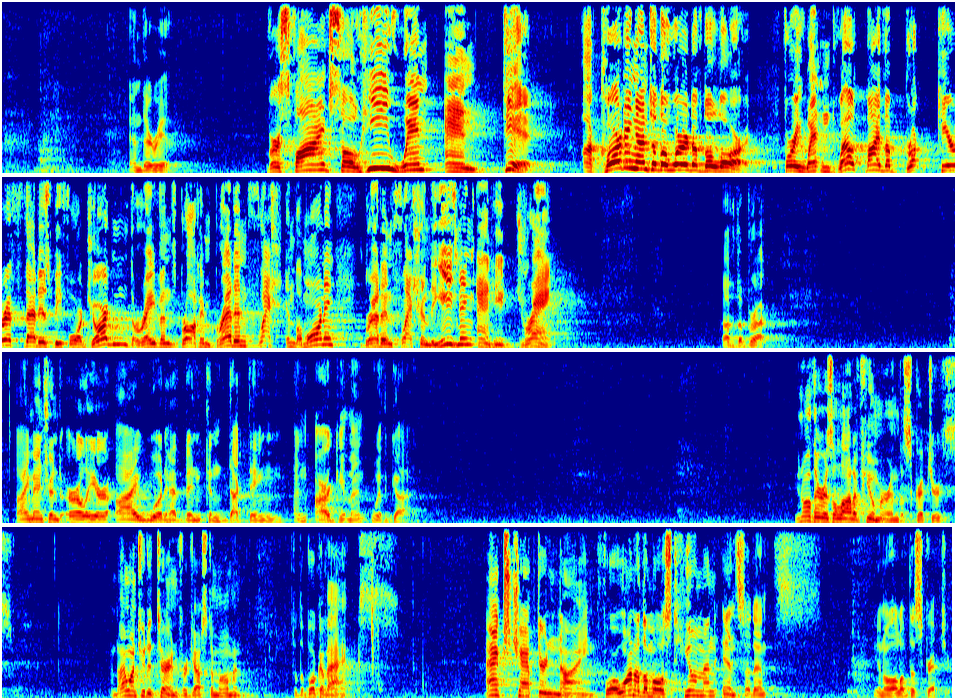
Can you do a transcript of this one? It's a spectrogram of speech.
And there is. Verse 5 So he went and did according unto the word of the Lord. For he went and dwelt by the brook Cherith that is before Jordan. The ravens brought him bread and flesh in the morning, bread and flesh in the evening, and he drank of the brook. I mentioned earlier I would have been conducting an argument with God. You know, there is a lot of humor in the scriptures. And I want you to turn for just a moment to the book of Acts. Acts chapter 9, for one of the most human incidents in all of the scripture.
